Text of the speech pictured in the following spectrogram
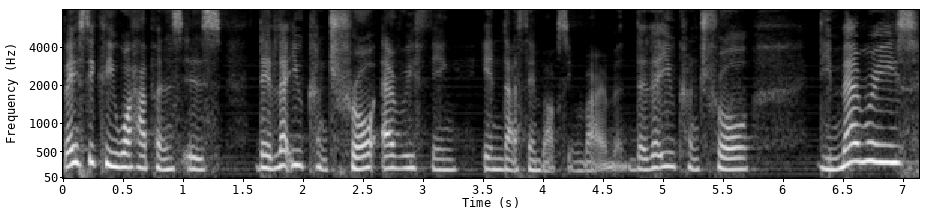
basically what happens is they let you control everything in that sandbox environment. They let you control the memories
